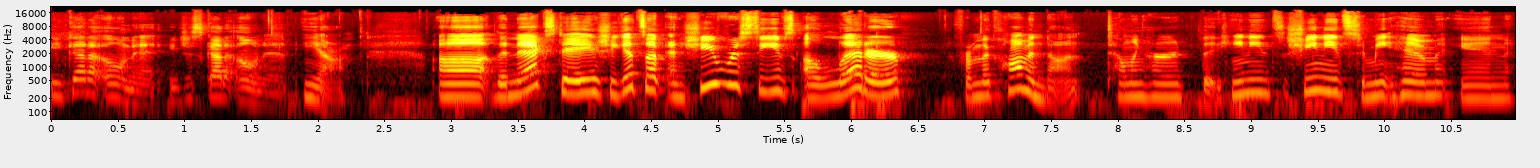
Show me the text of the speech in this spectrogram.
You gotta own it. You just gotta own it. Yeah. Uh, the next day, she gets up and she receives a letter from the commandant telling her that he needs she needs to meet him in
